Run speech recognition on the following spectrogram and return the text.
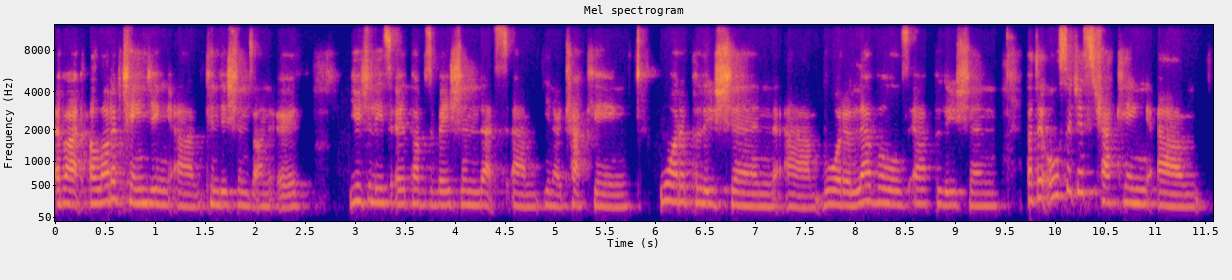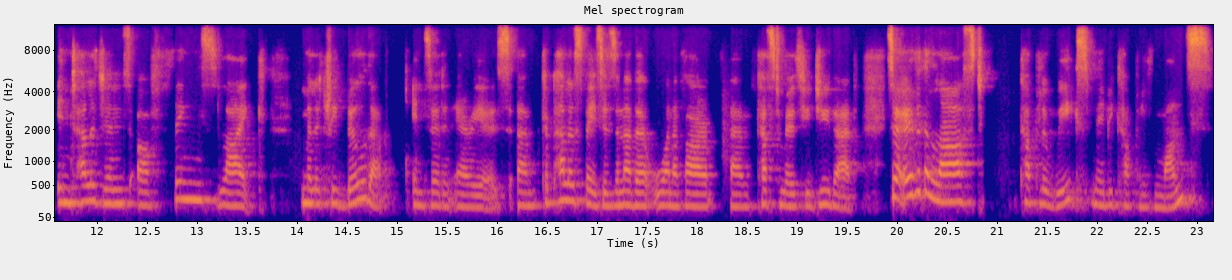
about a lot of changing um, conditions on Earth Usually it's Earth observation that's, um, you know, tracking water pollution, um, water levels, air pollution, but they're also just tracking um, intelligence of things like military buildup in certain areas. Um, Capella Space is another one of our um, customers who do that. So over the last couple of weeks, maybe couple of months,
